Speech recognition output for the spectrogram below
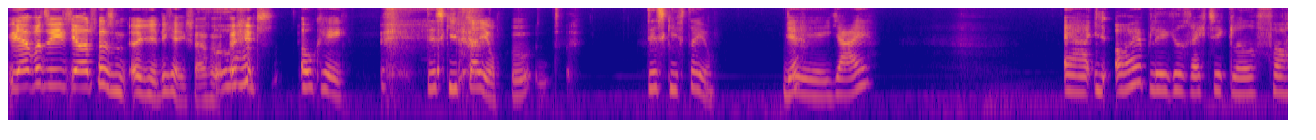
Ja, præcis. Jeg er også sådan, okay, det kan jeg ikke svare på. Okay, det skifter jo. Det skifter jo. Ja. Øh, jeg er i øjeblikket rigtig glad for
